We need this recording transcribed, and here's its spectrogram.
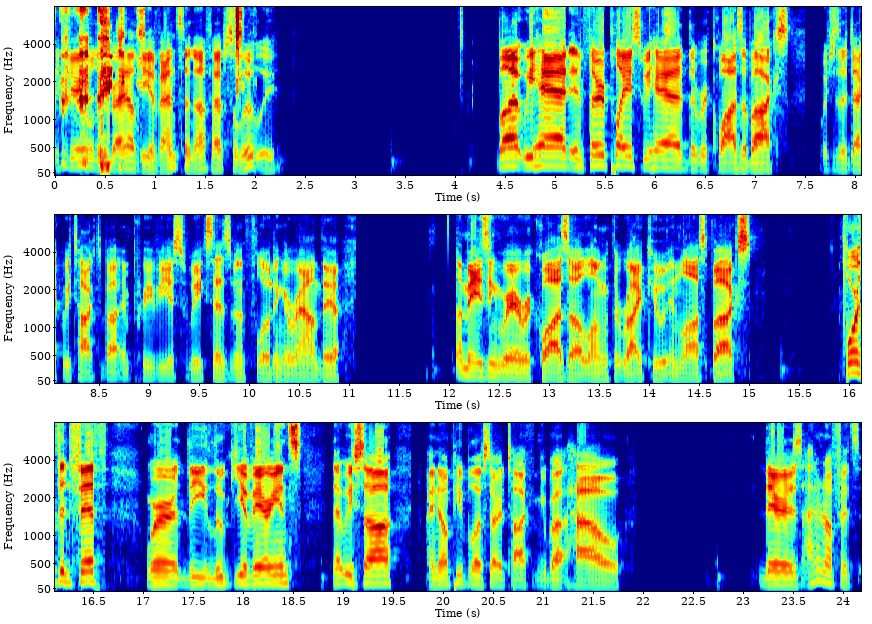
if, you, you're able to grind out the events enough, absolutely. But we had in third place we had the Rayquaza box, which is a deck we talked about in previous weeks that has been floating around. The amazing rare Rayquaza along with the Raikou in Lost Box. Fourth and fifth were the Lugia variants that we saw. I know people have started talking about how there's I don't know if it's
